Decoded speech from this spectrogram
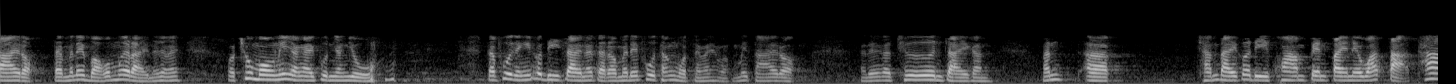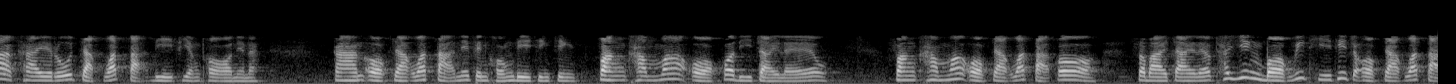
ตายหรอก แต่ไม่ได้บอกว่าเมื่อไหร่นะใช่ไหมว่าชั่วโมงนี้ยังไงคุณยังอยู่ แต่พูดอย่างนี้เขาดีใจนะ แต่เราไม่ได้พูดทั้งหมดใช่ไหมบอกไม่ตายหรอก อันนี้ก็ชื่นใจกันนั้นชั้นใดก็ดีความเป็นไปในวัตตะ ถ้าใครรู้จักวัตตะดีเพียงพอเนี่ยนะการออกจากวัตตะนี่เป็นของดีจริง ๆ ฟังคำว่าออกก็ดีใจแล้ว ฟังคำว่าออกจากวัตตะก็สบายใจแล้ว ถ้ายิ่งบอกวิธีที่จะออกจากวัฏฏะ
